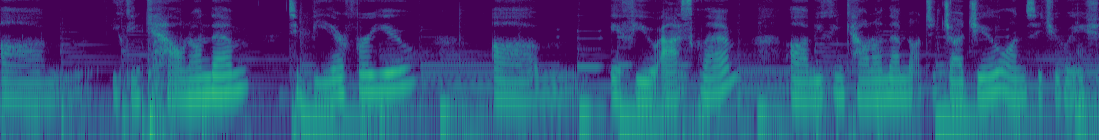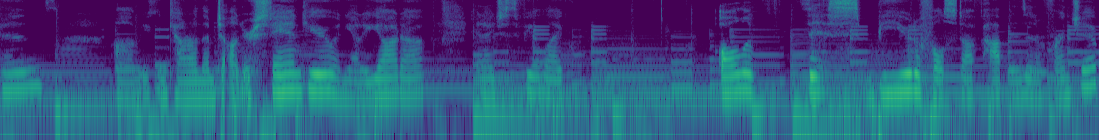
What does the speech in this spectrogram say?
Um, you can count on them to be there for you um, if you ask them. Um, you can count on them not to judge you on situations. Um, you can count on them to understand you and yada yada. And i just feel like all of this beautiful stuff happens in a friendship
